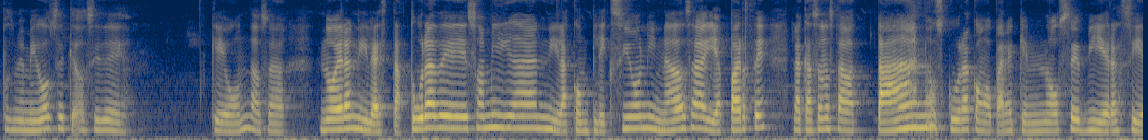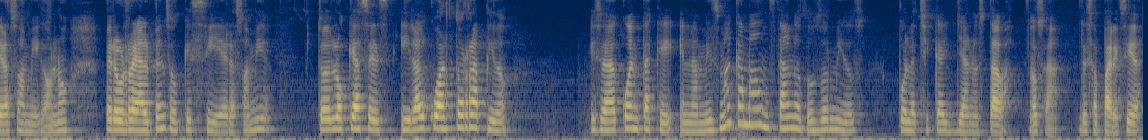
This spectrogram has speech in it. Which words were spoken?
pues mi amigo se quedó así de, ¿qué onda? O sea, no era ni la estatura de su amiga, ni la complexión, ni nada. O sea, y aparte, la casa no estaba tan oscura como para que no se viera si era su amiga o no. Pero real pensó que sí era su amiga. Entonces lo que hace es ir al cuarto rápido y se da cuenta que en la misma cama donde estaban los dos dormidos, pues la chica ya no estaba, o sea, desaparecida.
